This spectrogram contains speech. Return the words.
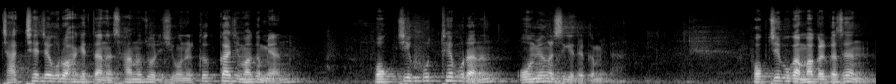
자체적으로 하겠다는 산후조리 지원을 끝까지 막으면 복지 후퇴부라는 오명을 쓰게 될 겁니다. 복지부가 막을 것은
